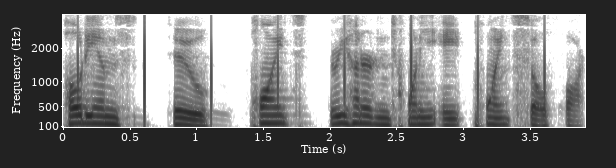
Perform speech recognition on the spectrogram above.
podiums two, points 328 points so far.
